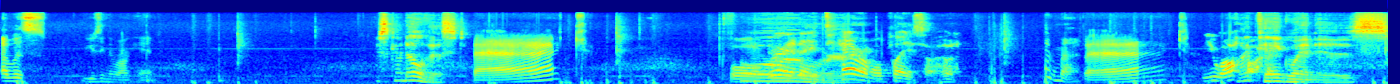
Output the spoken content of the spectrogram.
I was using the wrong hand. just got Elvis. back. Four. We're in a terrible place, Ahoda. Talk about. Back. You are. My penguin is.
